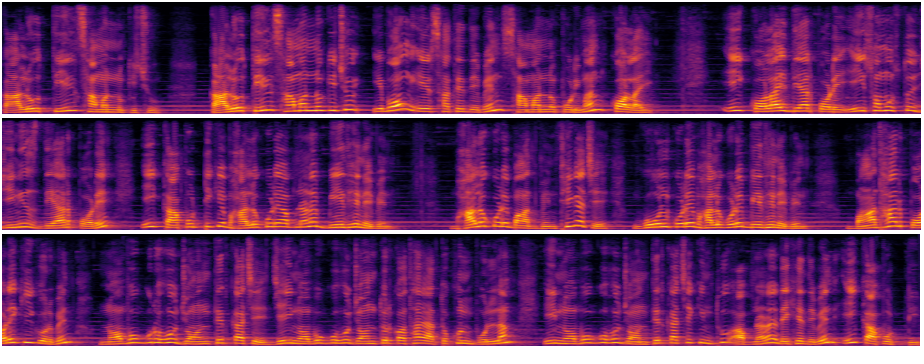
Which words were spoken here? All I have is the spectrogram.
কালো তিল সামান্য কিছু। কালো তিল সামান্য কিছু এবং এর সাথে দেবেন সামান্য পরিমাণ কলাই। এই কলাই দেওয়ার পরে, এই সমস্ত জিনিস দেওয়ার পরে, এই কাপড়টিকে ভালো করে আপনারা বেঁধে নেবেন। ভালো করে বাঁধবেন, ঠিক আছে? গোল করে ভালো করে বেঁধে নেবেন। বাঁধার পরে কি করবেন? নবগ্রহ যন্ত্রের কাছে, যেই নবগ্রহ যন্ত্রের কথা এতক্ষণ বললাম, এই নবগ্রহ যন্ত্রের কাছে কিন্তু আপনারা রেখে দেবেন এই কাপড়টি।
